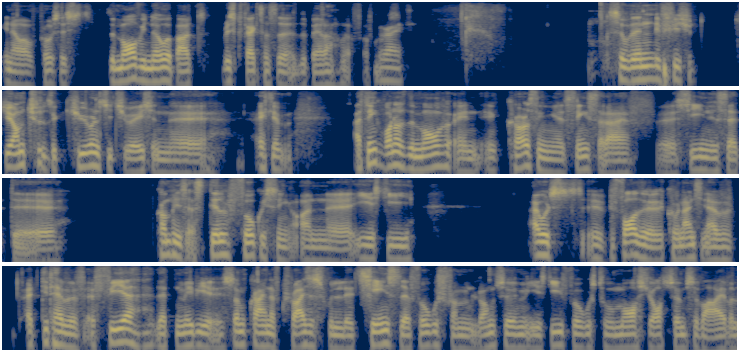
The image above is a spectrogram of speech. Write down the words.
in our process. The more we know about risk factors, the, the better, of, of course. Right. So then if you should jump to the current situation, uh, actually, I think one of the more encouraging things that I've uh, seen is that uh, companies are still focusing on uh, ESG. I would uh, before the COVID-19, I, would, I did have a, a, fear that maybe some kind of crisis will uh, change their focus from long-term ESG focus to more short-term survival.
